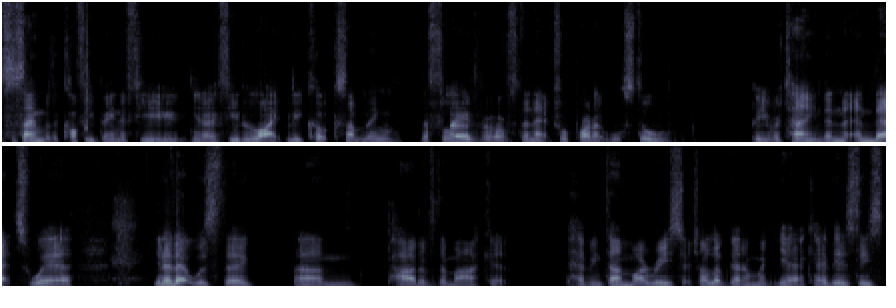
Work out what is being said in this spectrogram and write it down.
it's the same with the coffee bean. If you you know if you lightly cook something, the flavor of the natural product will still be retained, and and that's where, you know, that was the um, part of the market. Having done my research, I looked at it and went, yeah, okay. There's these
